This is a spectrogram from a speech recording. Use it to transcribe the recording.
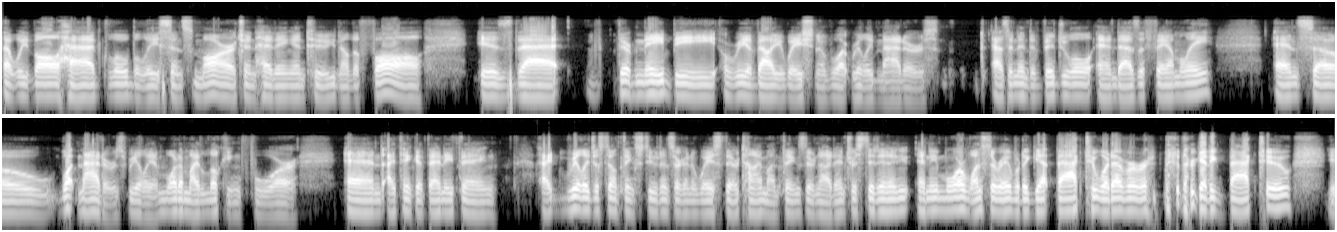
that we've all had globally since March and heading into, you know, the fall is that there may be a reevaluation of what really matters as an individual and as a family. And so, what matters really, and what am I looking for? And I think, if anything, I really just don't think students are going to waste their time on things they're not interested in any, anymore once they're able to get back to whatever they're getting back to eh,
